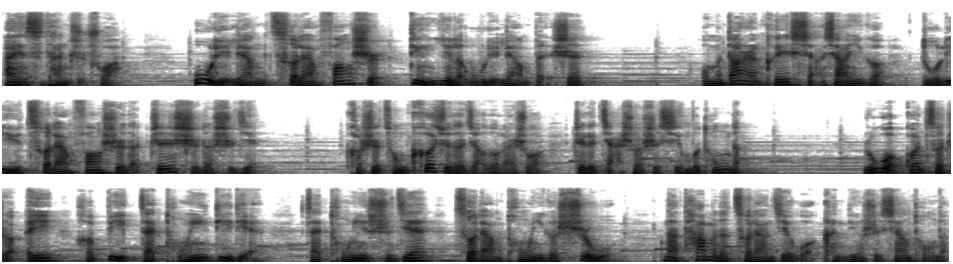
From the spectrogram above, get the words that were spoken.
爱因斯坦指出啊，物理量的测量方式定义了物理量本身。我们当然可以想象一个独立于测量方式的真实的世界。可是从科学的角度来说，这个假设是行不通的。如果观测者 A 和 B 在同一地点、在同一时间测量同一个事物，那他们的测量结果肯定是相同的。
